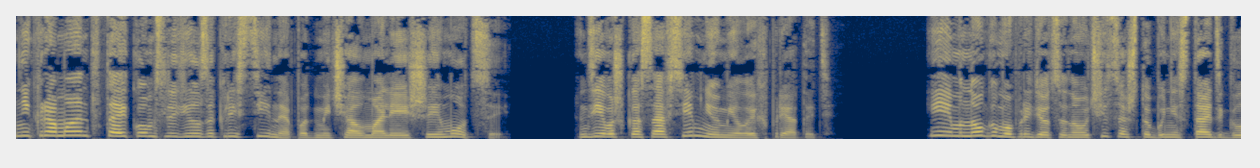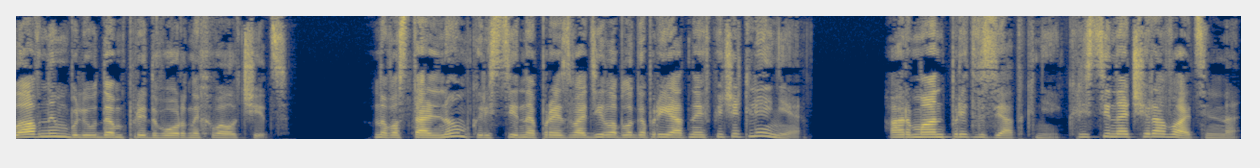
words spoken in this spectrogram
Некромант тайком следил за Кристиной, подмечал малейшие эмоции. Девушка совсем не умела их прятать. Ей многому придется научиться, чтобы не стать главным блюдом придворных волчиц. Но в остальном Кристина производила благоприятное впечатление. Арман предвзят к ней, Кристина очаровательна,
